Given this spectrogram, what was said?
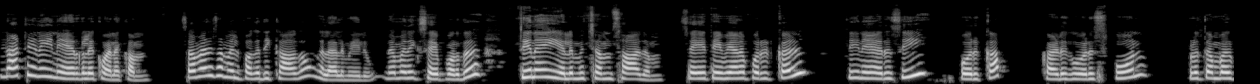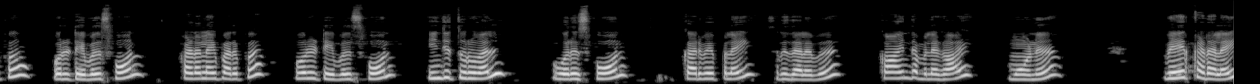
நாட்டினை நேயர்களுக்கு வணக்கம். சமையல் சமையல் பகுதிக்காக உங்கள் அலுமையிலும் நம்ம இன்னைக்கு செய்ய போகிறது தினை எலுமிச்சம் சாதம். செய்ய தேவையான பொருட்கள் தினை அரிசி ஒரு கப் கடுகு ஒரு ஸ்பூன் உளுத்தம்பருப்பு ஒரு டேபிள் ஸ்பூன் கடலை பருப்பு ஒரு டேபிள் ஸ்பூன் இஞ்சி துருவல் ஒரு ஸ்பூன் கருவேப்பிலை சிறிதளவு காய்ந்த மிளகாய் மூணு வேர்க்கடலை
